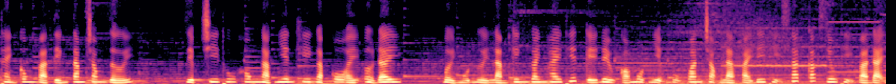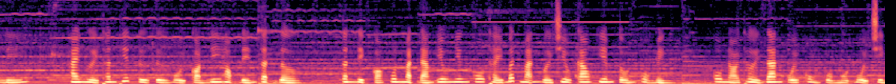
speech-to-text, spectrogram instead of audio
thành công và tiếng tăm trong giới. Diệp Chi Thu không ngạc nhiên khi gặp cô ấy ở đây. Bởi một người làm kinh doanh hay thiết kế đều có một nhiệm vụ quan trọng là phải đi thị sát các siêu thị và đại lý. Hai người thân thiết từ từ hồi còn đi học đến tận giờ. Tân địch có khuôn mặt đáng yêu nhưng cô thấy bất mãn với chiều cao khiêm tốn của mình. Cô nói thời gian cuối cùng của một buổi trình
